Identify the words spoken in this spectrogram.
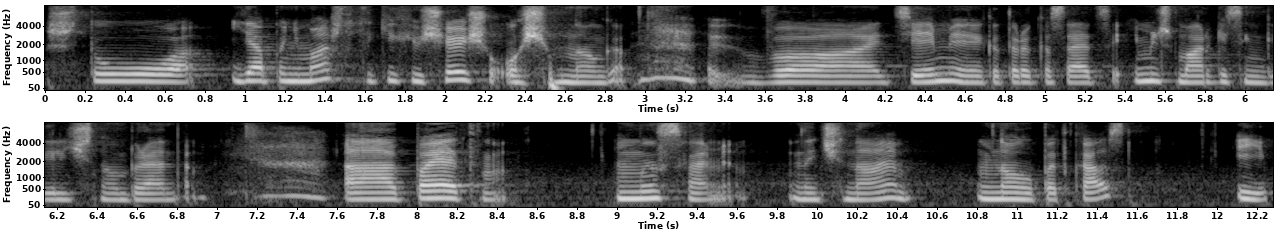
что я понимаю, что таких вещей еще очень много в теме, которая касается имидж-маркетинга и личного бренда. А, поэтому мы с вами начинаем новый подкаст. И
